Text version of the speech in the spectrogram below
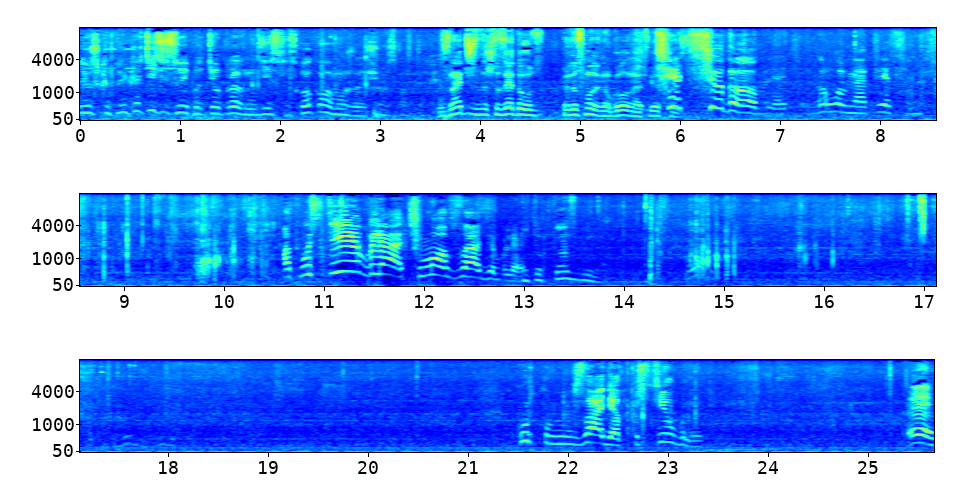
Девушка, прекратите свои противоправные действия. Сколько вам можно еще раз повторять? Знаете, что- что за это предусмотрена уголовная ответственность? отсюда, блядь, уголовная ответственность. Отпусти, блядь, чмо сзади, блядь. Тут отказ будет? Куртку мне сзади отпустил, блядь. Эй,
